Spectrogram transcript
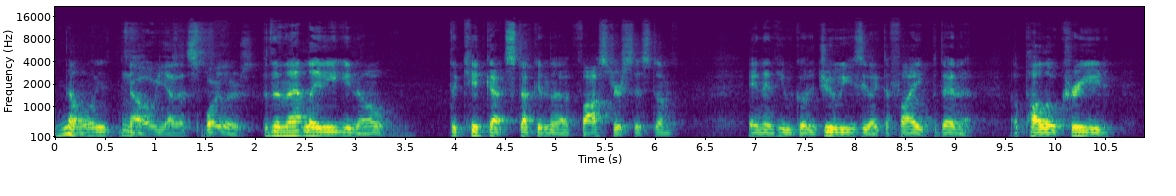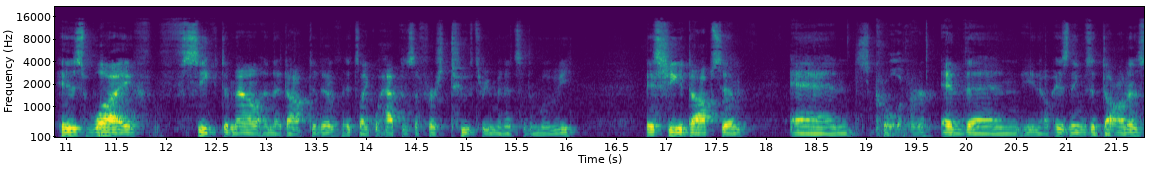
no, No, yeah, that's spoilers. But then that lady, you know, the kid got stuck in the foster system, and then he would go to juvie because he liked to fight. But then Apollo Creed, his wife, seeked him out and adopted him. It's like what happens the first two three minutes of the movie, is she adopts him, and It's cool of her. and then you know his name's Adonis,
